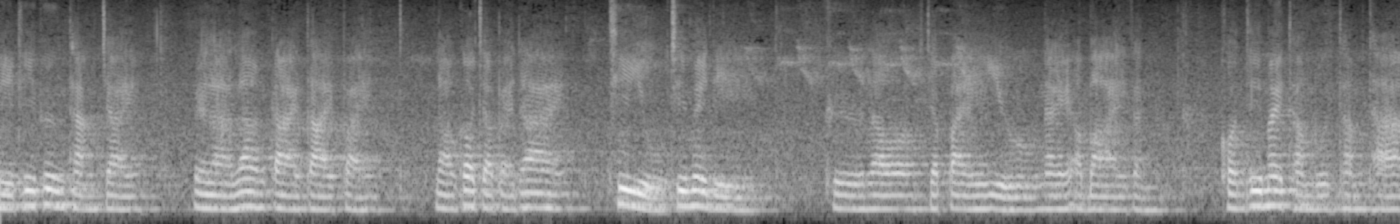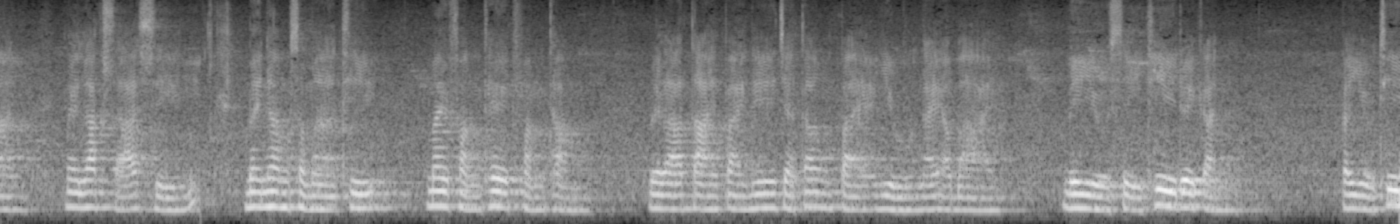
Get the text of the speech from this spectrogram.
มีที่พึ่งทางใจ เวลาร่างกายตายไป เราก็จะไปได้ที่อยู่ที่ไม่ดี คือเราจะไปอยู่ในอบายกัน คนที่ไม่ทำบุญทำทาน ไม่รักษาศีล ไม่นั่งสมาธิ ไม่ฟังเทศฟังธรรม เวลาตายไปนี้จะต้องไปอยู่ในอบาย มีอยู่สี่ที่ด้วยกัน ไปอยู่ที่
